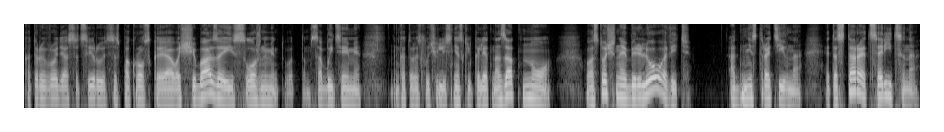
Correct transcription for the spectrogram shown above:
который вроде ассоциируется с Покровской овощебазой и сложными вот, там, событиями, которые случились несколько лет назад, но Восточная Бирюлево ведь административно. Это старая Царицына,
